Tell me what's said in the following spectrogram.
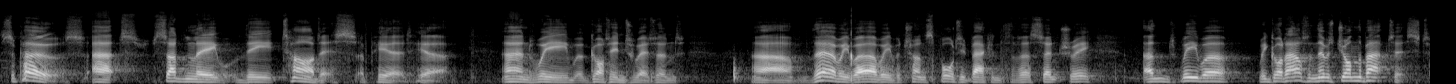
suppose at suddenly the TARDIS appeared here and we got into it, and uh, there we were, we were transported back into the first century, and we, were, we got out, and there was John the Baptist,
